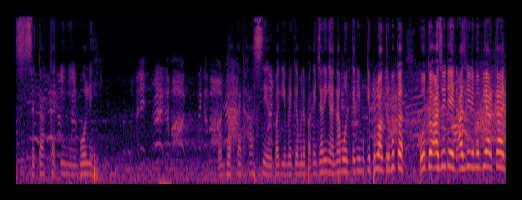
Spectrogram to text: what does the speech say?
setakat ini boleh membuahkan hasil bagi mereka mendapatkan jaringan. Namun kini mungkin peluang terbuka untuk Azridin Azridin membiarkan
